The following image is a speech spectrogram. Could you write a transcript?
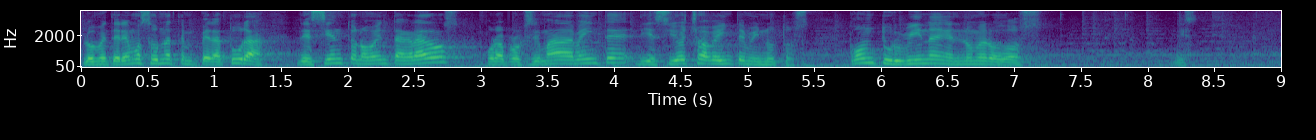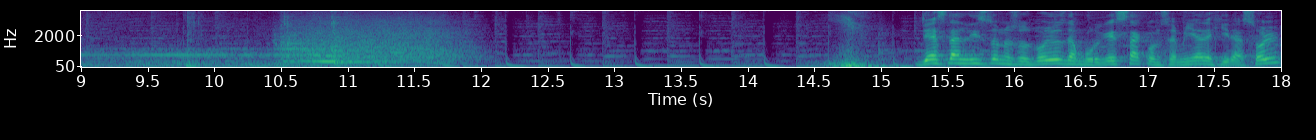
lo meteremos a una temperatura de 190 grados por aproximadamente 18 a 20 minutos, con turbina en el número 2. Listo. Ya están listos nuestros bollos de hamburguesa con semilla de girasol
